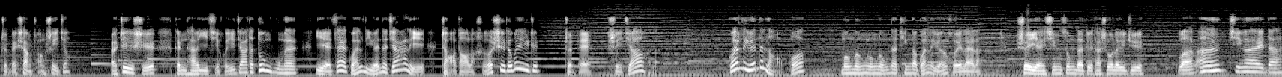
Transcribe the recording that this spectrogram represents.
准备上床睡觉。而这时，跟他一起回家的动物们也在管理员的家里找到了合适的位置，准备。睡觉了。管理员的老婆朦朦胧胧的听到管理员回来了，睡眼惺忪的对他说了一句：“晚安，亲爱的。”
